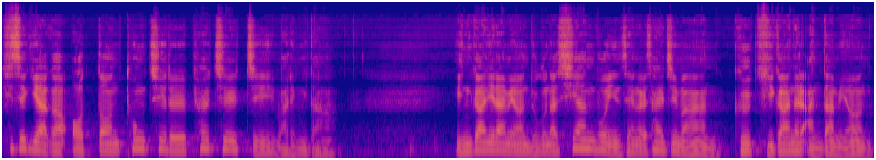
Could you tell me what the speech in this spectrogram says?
히스기야가 어떤 통치를 펼칠지 말입니다. 인간이라면 누구나 시한부 인생을 살지만 그 기간을 안다면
